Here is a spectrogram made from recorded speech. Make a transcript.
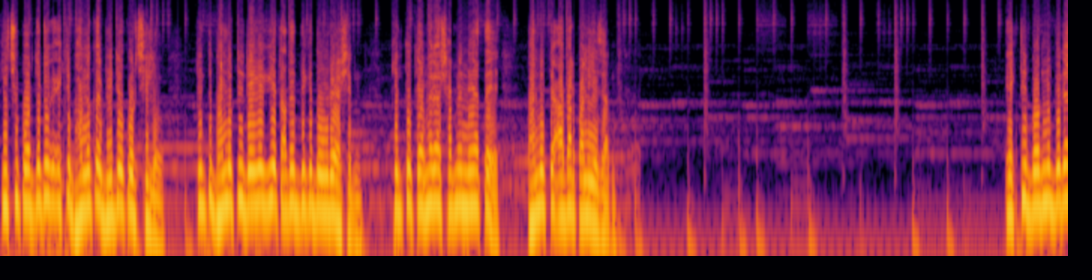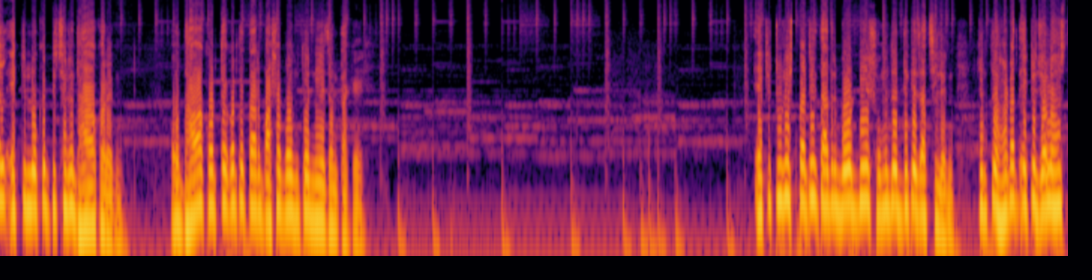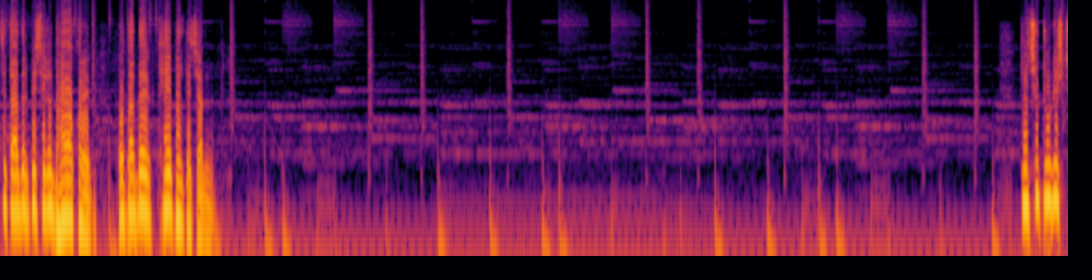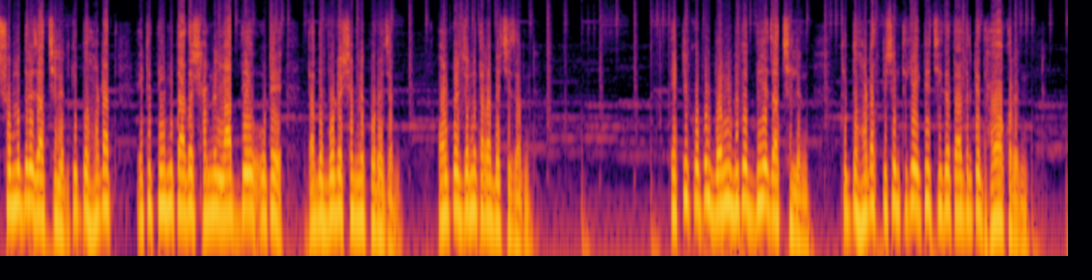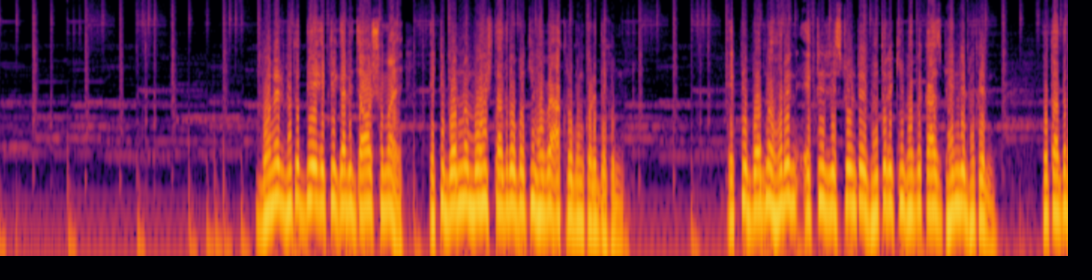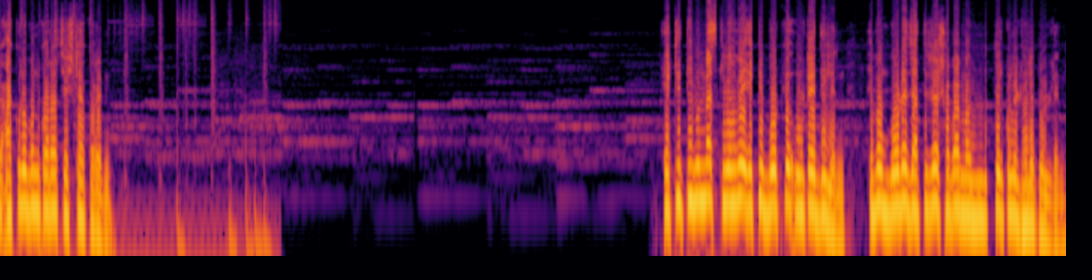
কিছু পর্যটক একটি ভাল্লুকের ভিডিও করছিল, কিন্তু ভাল্লুকটি রেগে গিয়ে তাদের দিকে দৌড়ে আসেন, কিন্তু ক্যামেরার সামনে নেয়াতে ভাল্লুকটি আবার পালিয়ে যান। একটি বন্য বিড়াল একটি লোকের পিছনে ধাওয়া করেন। ও ধাওয়া করতে করতে তার বাসা পর্যন্ত নিয়ে যান তাকে। একটি টুরিস্ট পার্টি তাদের বোর্ড নিয়ে সমুদ্রের দিকে যাচ্ছিলেন, কিন্তু হঠাৎ একটি জলহস্তী তাদের পিছনে ধাওয়া করেন ও তাদের খেয়ে ফেলতে চান। কিছু টুরিস্ট সমুদ্রে যাচ্ছিলেন, কিন্তু হঠাৎ একটি তিমি তাদের সামনে লাফ দিয়ে উঠে তাদের বোর্ডের সামনে পড়ে যান। অল্পের জন্য তারা বেঁচে যান। একটি কপুল বনের ভিতর দিয়ে যাচ্ছিলেন, কিন্তু হঠাৎ পিছন থেকে একটি চিতা তাদেরকে ধাওয়া করেন। বনের ভিতর দিয়ে একটি গাড়ি যাওয়ার সময় একটি বন্য মহিষ তাদের উপর কীভাবে আক্রমণ করে দেখুন। একটি বন্য হরিণ একটি রেস্টুরেন্টের ভিতরে কীভাবে কাজ ভেঙে ঢোকেন ও তাদের আক্রমণ করার চেষ্টা করেন। একটি তিমি মাছ কীভাবে একটি বোটকে উল্টে দিলেন এবং বোর্ডের যাত্রীরা সবাই মৃত্যুর কোলে ঢলে পড়লেন।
